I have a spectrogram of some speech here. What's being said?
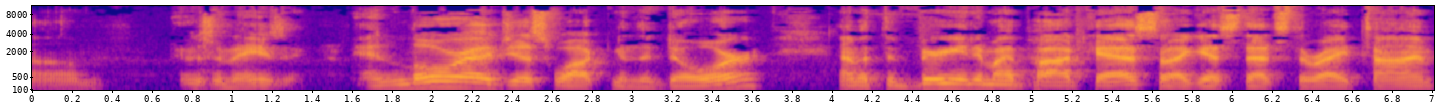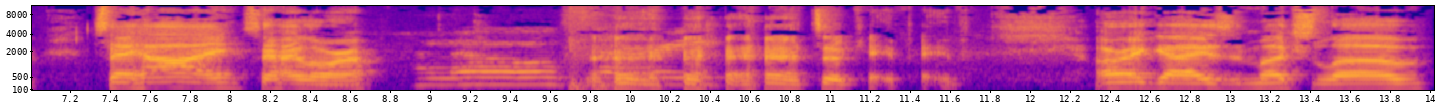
Um, it was amazing. And Laura just walked in the door. I'm at the very end of my podcast, so I guess that's the right time. Say hi. Say hi, Laura. Hello, sorry. it's okay, babe. All right, guys. Much love.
